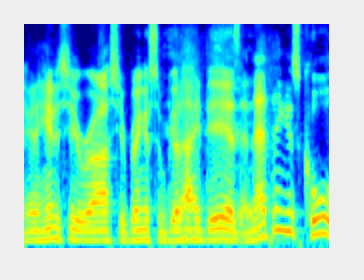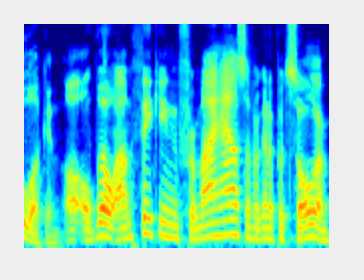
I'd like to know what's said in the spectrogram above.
I gotta hand it to you, Ross. You bring us some good ideas, and that thing is cool looking. Although I'm thinking for my house, if I'm gonna put solar, I'm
